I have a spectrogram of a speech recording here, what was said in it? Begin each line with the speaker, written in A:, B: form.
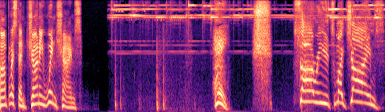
A: accomplice than Johnny Windchimes.
B: Hey! Shh!
C: Sorry, it's my chimes.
